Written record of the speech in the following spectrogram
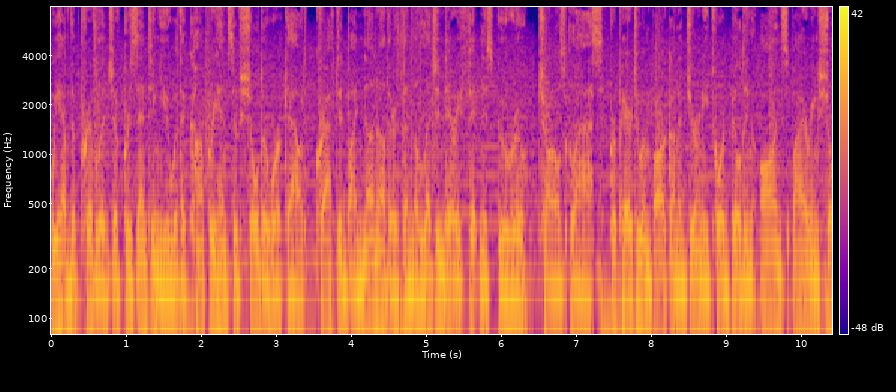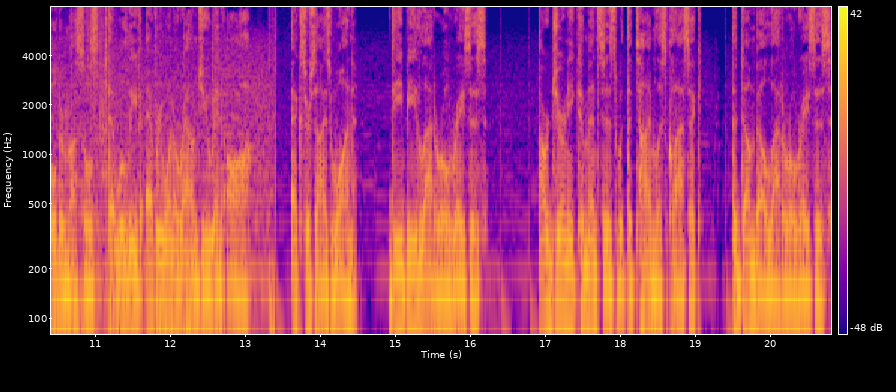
we have the privilege of presenting you with a comprehensive shoulder workout crafted by none other than the legendary fitness guru, Charles Glass. Prepare to embark on a journey toward building awe-inspiring shoulder muscles that will leave everyone around you in awe. Exercise 1. DB Lateral Raises. Our journey commences with the timeless classic, the dumbbell lateral raises.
